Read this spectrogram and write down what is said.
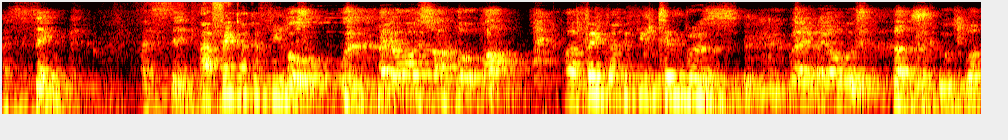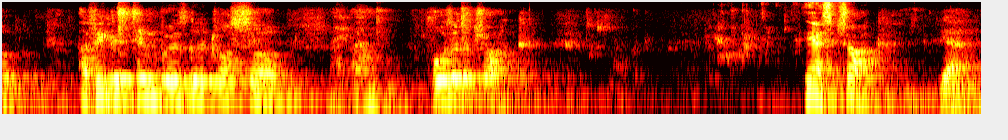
I think, I think. I think I can feel. Oh, I almost shot. I think I can feel timbers. Mate, I almost I think his timbers going across. So, Mate, I almost. or was it a truck? Yes, truck. Yeah,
